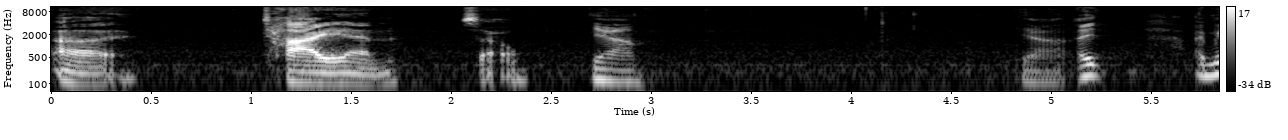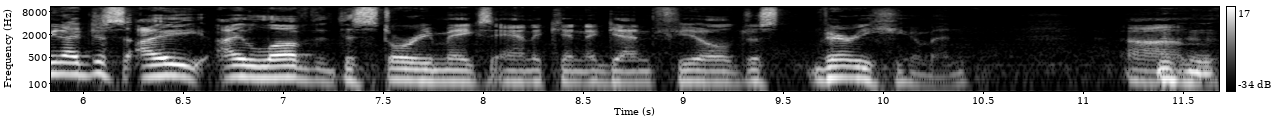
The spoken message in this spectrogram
uh tie-in so Yeah. Yeah. I I mean I just I I love that this story makes Anakin again feel just very human. Um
